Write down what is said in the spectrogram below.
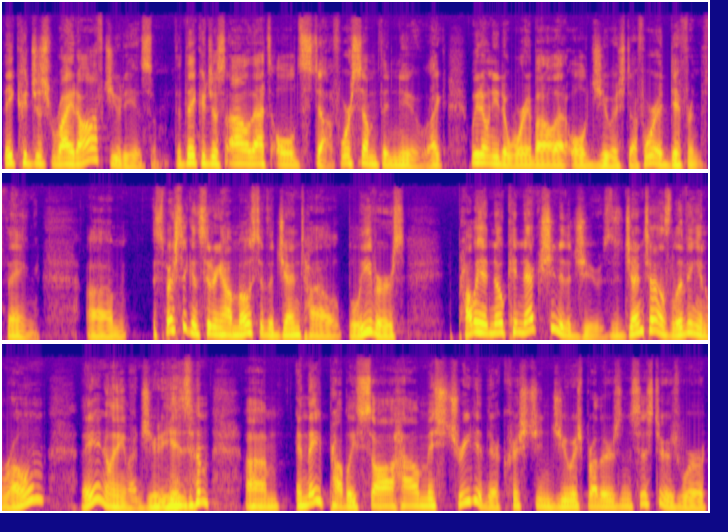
they could just write off Judaism, that they could just, oh, that's old stuff. We're something new. Like, we don't need to worry about all that old Jewish stuff. We're a different thing. Um, especially considering how most of the Gentile believers probably had no connection to the Jews. The Gentiles living in Rome, they didn't know anything about Judaism. Um, and they probably saw how mistreated their Christian Jewish brothers and sisters were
